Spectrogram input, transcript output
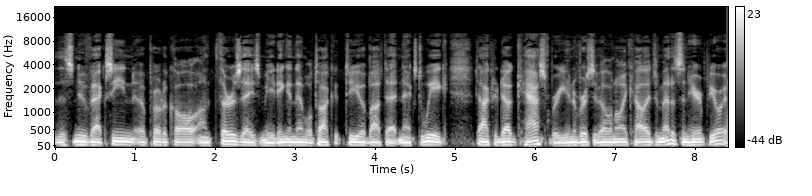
this new vaccine uh, protocol on Thursday's meeting, and then we'll talk to you about that next week. Dr. Doug Kasper, University of Illinois College of Medicine here in Peoria.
